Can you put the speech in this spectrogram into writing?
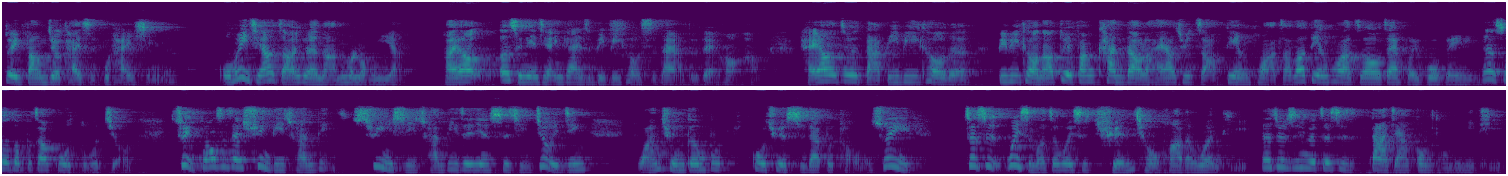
对方就开始不开心了。我们以前要找一个人哪那么容易啊？还要二十年前应该还是 BBQ 时代啊，对不对？哈好，还要就是打 BBQ 的 BBQ，然后对方看到了还要去找电话，找到电话之后再回拨给你，那时候都不知道过多久。所以光是在讯息传递讯息传递这件事情就已经完全跟不过去的时代不同了，所以。这是为什么这会是全球化的问题？那就是因为这是大家共同的议题，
